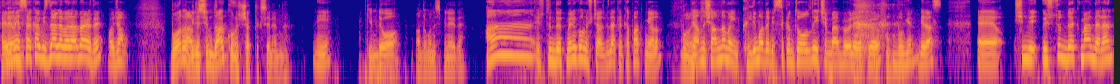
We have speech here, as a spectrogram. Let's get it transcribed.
Hele- Mehmet Saka bizlerle beraberdi. Hocam Bu arada konuşacağınız? daha konuşacaktık seninle. neyi? Kimdi o? Adamın ismi neydi? Ha, üstün dökmeni konuşacağız. Bir dakika kapatmayalım. Bunu Yanlış anlamayın. Klimada bir sıkıntı olduğu için ben böyle yapıyorum bugün biraz. Ee, şimdi üstün dökmen denen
